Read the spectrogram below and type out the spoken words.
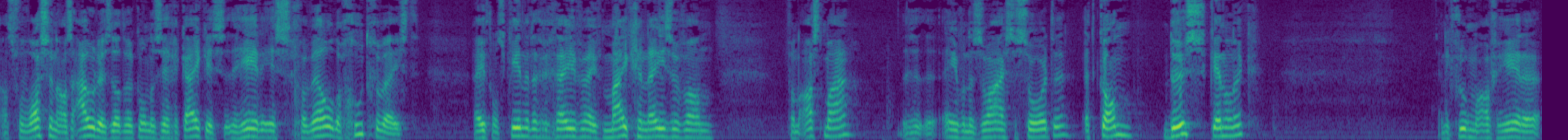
als volwassenen, als ouders, dat we konden zeggen: Kijk eens, de Heer is geweldig goed geweest. Hij heeft ons kinderen gegeven, heeft Mike genezen van, van astma. Een van de zwaarste soorten. Het kan dus, kennelijk. En ik vroeg me af, heren,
